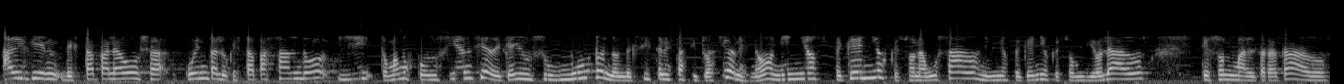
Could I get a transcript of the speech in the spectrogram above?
alguien destapa la olla, cuenta lo que está pasando y tomamos conciencia de que hay un submundo en donde existen estas situaciones, ¿no? Niños pequeños que son abusados, niños pequeños que son violados, que son maltratados,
